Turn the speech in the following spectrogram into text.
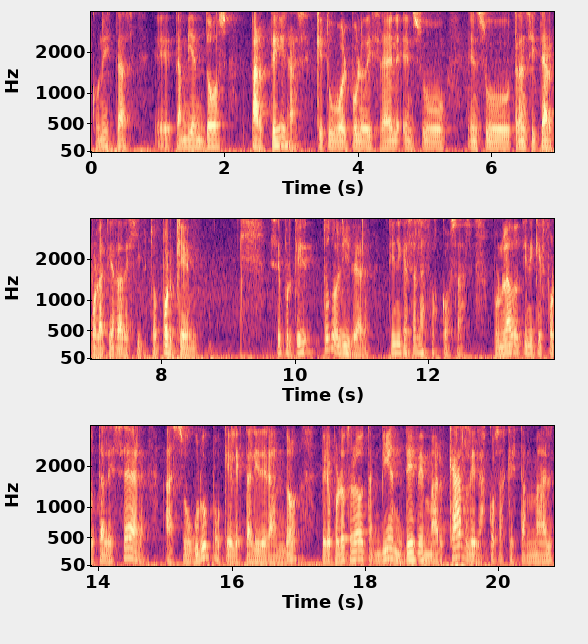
con estas eh, también dos parteras que tuvo el pueblo de Israel en su, en su transitar por la tierra de Egipto. ¿Por qué? Porque todo líder tiene que hacer las dos cosas. Por un lado, tiene que fortalecer a su grupo que él está liderando, pero por otro lado también debe marcarle las cosas que están mal,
